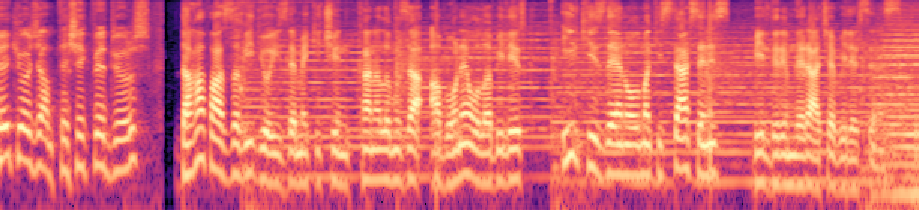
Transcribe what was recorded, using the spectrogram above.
Peki hocam teşekkür ediyoruz. Daha fazla video izlemek için kanalımıza abone olabilir, ilk izleyen olmak isterseniz bildirimleri açabilirsiniz.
